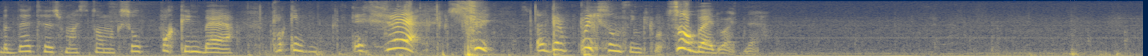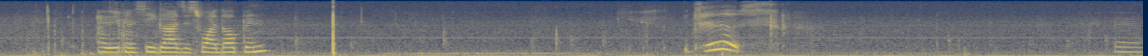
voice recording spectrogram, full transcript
but that hurts my stomach so fucking bad. Fucking, shit, shit, I'm gonna break something so bad right now. As you can see guys, it's wide open. It is. Mm.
